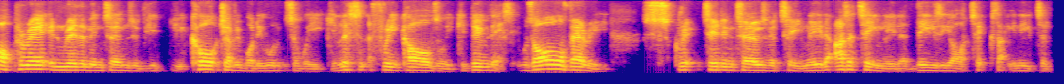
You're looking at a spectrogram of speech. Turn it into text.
operating rhythm in terms of you, you coach everybody once a week, you listen to three calls a week, you do this. It was all very scripted in terms of a team leader. As a team leader, these are your ticks that you need to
